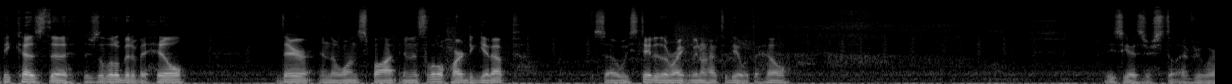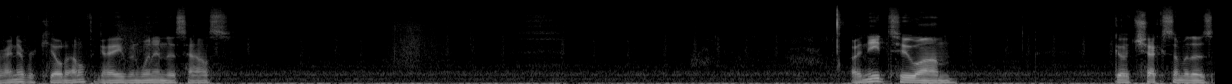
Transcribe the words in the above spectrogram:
because the there's a little bit of a hill there in the one spot and it's a little hard to get up. So we stay to the right, we don't have to deal with the hill. These guys are still everywhere. I never killed. I don't think I even went in this house. I need to um go check some of those.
